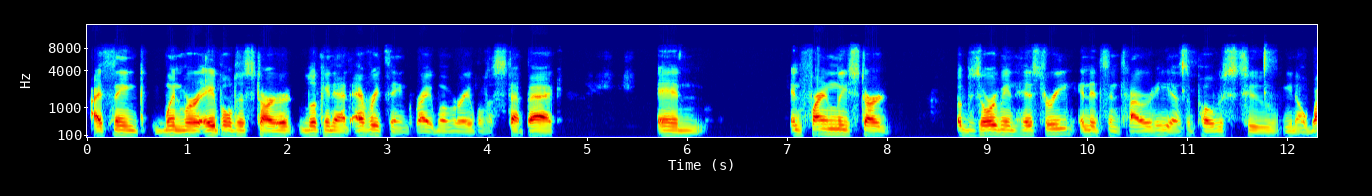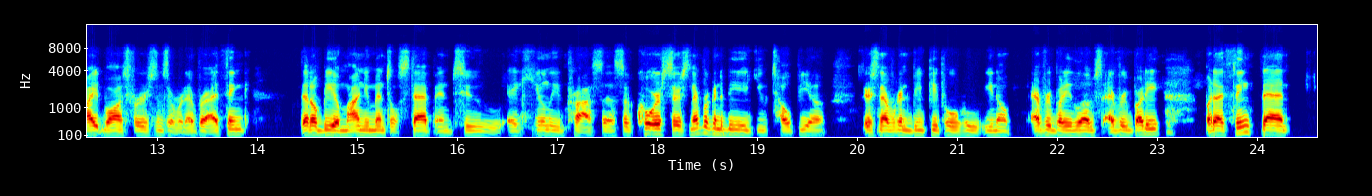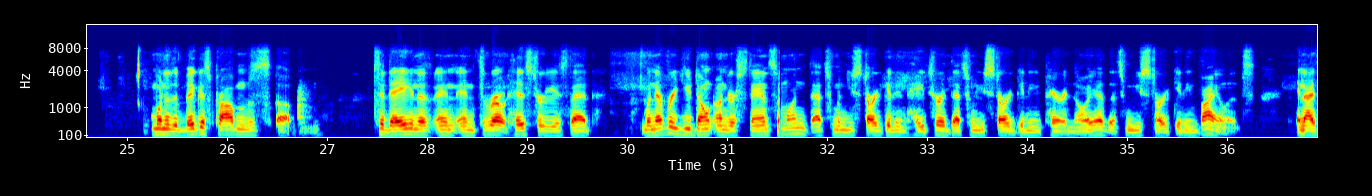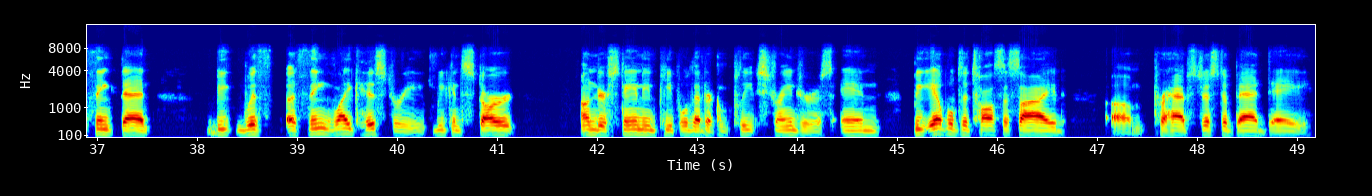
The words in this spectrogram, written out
I think when we're able to start looking at everything, right, when we're able to step back and and finally start absorbing history in its entirety as opposed to, you know, whitewash versions or whatever, I think that'll be a monumental step into a healing process. Of course, there's never going to be a utopia. There's never going to be people who, you know, everybody loves everybody. But I think that one of the biggest problems um, today and, and, and throughout history is that whenever you don't understand someone, that's when you start getting hatred. That's when you start getting paranoia. That's when you start getting violence. And I think that be, with a thing like history, we can start understanding people that are complete strangers and be able to toss aside um, perhaps just a bad day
